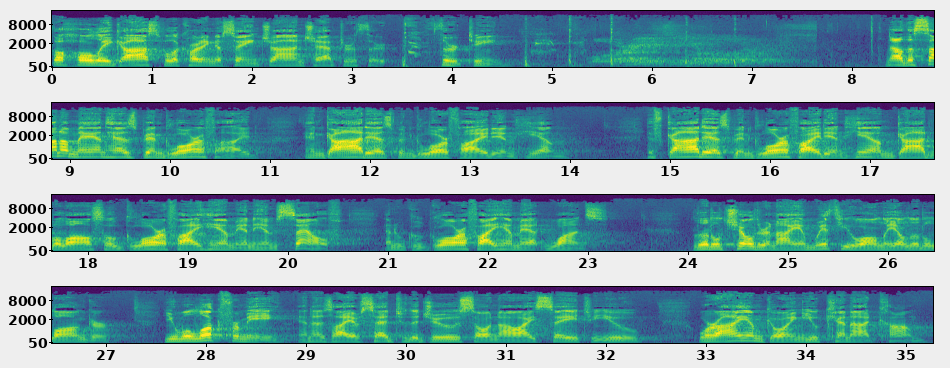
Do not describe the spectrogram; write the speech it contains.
The Holy Gospel according to St. John, chapter 13. Now the Son of Man has been glorified, and God has been glorified in him. If God has been glorified in him, God will also glorify him in himself, and will glorify him at once. Little children, I am with you only a little longer. You will look for me, and as I have said to the Jews, so now I say to you Where I am going, you cannot come.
